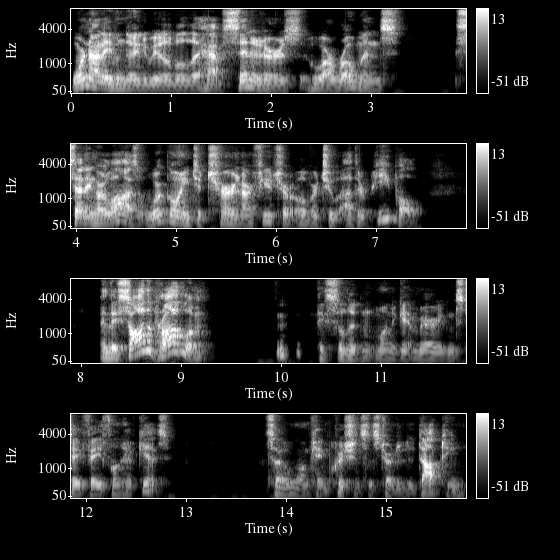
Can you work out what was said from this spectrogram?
We're not even going to be able to have senators who are Romans setting our laws. We're going to turn our future over to other people. And they saw the problem. they still didn't want to get married and stay faithful and have kids. So along came Christians and started adopting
